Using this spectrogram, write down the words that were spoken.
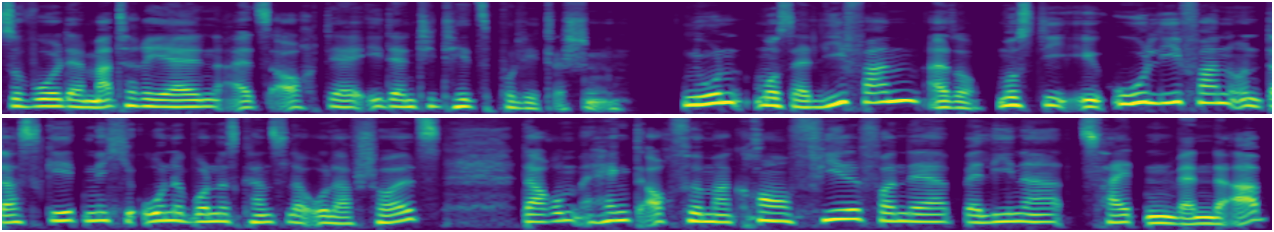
sowohl der materiellen als auch der identitätspolitischen. Nun muss er liefern, also muss die EU liefern und das geht nicht ohne Bundeskanzler Olaf Scholz. Darum hängt auch für Macron viel von der Berliner Zeitenwende ab.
